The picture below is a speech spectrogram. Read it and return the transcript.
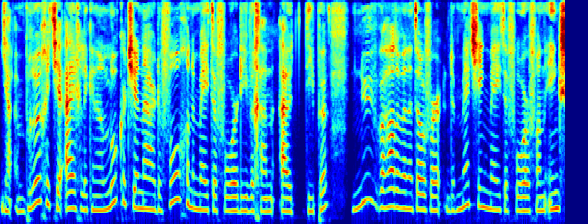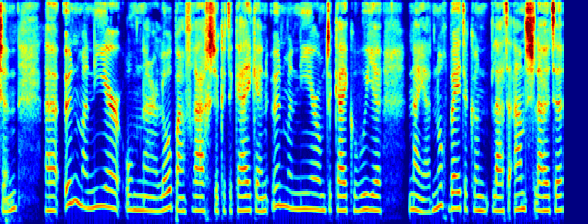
ja, een bruggetje eigenlijk en een lokkertje naar de volgende metafoor die we gaan uitdiepen. Nu we hadden we het over de matching metafoor van Inksen. Uh, een manier om naar loopbaanvraagstukken te kijken en een manier om te kijken hoe je nou ja, nog beter kan laten aansluiten.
